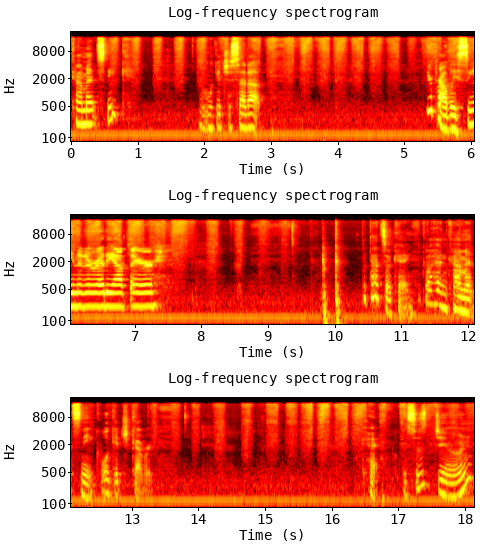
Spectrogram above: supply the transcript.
comment sneak and we'll get you set up. You're probably seeing it already out there. But that's okay. Go ahead and comment sneak. We'll get you covered. Okay, this is Dune.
